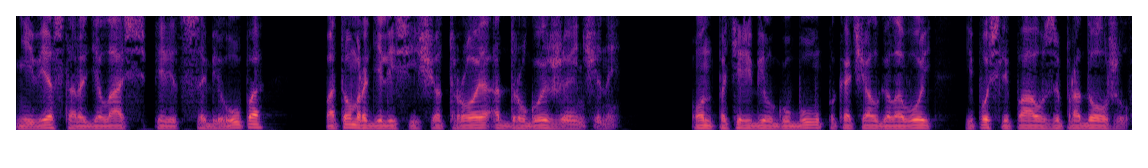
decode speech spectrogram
Невеста родилась перед Сабиупа, потом родились еще трое от другой женщины. Он потеребил губу, покачал головой и после паузы продолжил.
